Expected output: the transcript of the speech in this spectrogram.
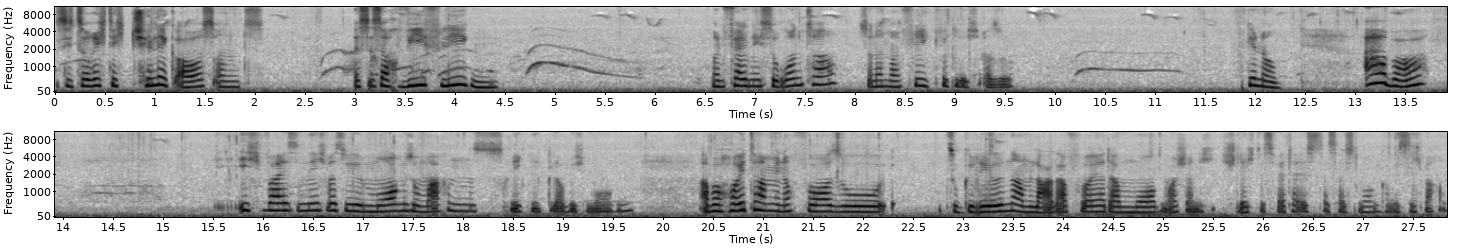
sieht so richtig chillig aus und es ist auch wie Fliegen man fällt nicht so runter, sondern man fliegt wirklich. Also. Genau. Aber ich weiß nicht, was wir morgen so machen. Es regnet, glaube ich, morgen. Aber heute haben wir noch vor, so zu grillen am Lagerfeuer, da morgen wahrscheinlich schlechtes Wetter ist. Das heißt, morgen können wir es nicht machen.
